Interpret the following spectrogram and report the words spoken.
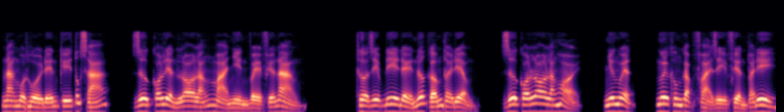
nàng một hồi đến ký túc xá, dư có liền lo lắng mà nhìn về phía nàng. Thừa dịp đi để nước gấm thời điểm, dư có lo lắng hỏi, như Nguyệt, ngươi không gặp phải gì phiền phải đi.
